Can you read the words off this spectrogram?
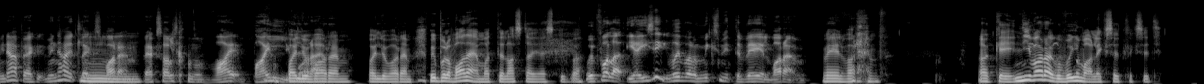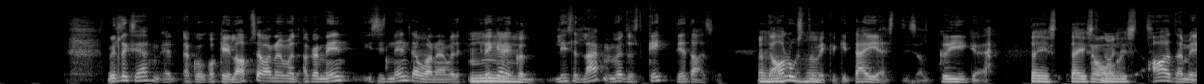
mina peaks, mina ütleks mm. varem, peaks algama va- palju, palju varem, varem, palju varem, võib-olla vanemate lasteaiast juba, võib-olla ja isegi võib-olla, miks mitte veel varem. veel varem. okei okay,, nii vara kui võimalik, sa ütleksid. Ma ütleks jah, et nagu okei okay,, lapsevanemad, aga ne-, siis nende vanemad Mm. mm. tegelikult lihtsalt läheme mööda seda ketti edasi ja alustame ikkagi täiesti sealt kõige täiesti, täiesti no, nullist. Adam ja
